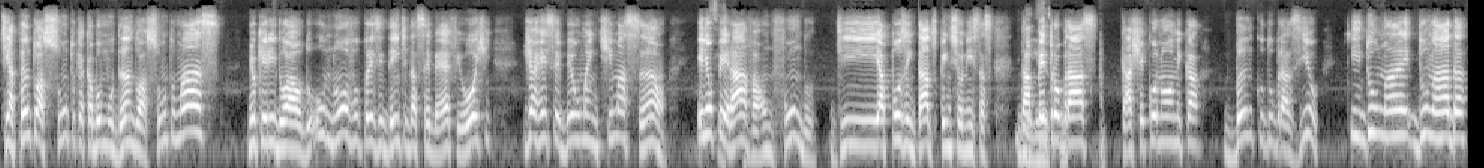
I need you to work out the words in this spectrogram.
tinha tanto assunto que acabou mudando o assunto, mas, meu querido Aldo, o novo presidente da CBF hoje já recebeu uma intimação. Ele Sim. operava um fundo de aposentados pensionistas da Beleza. Petrobras, Caixa Econômica, Banco do Brasil, e do, do nada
